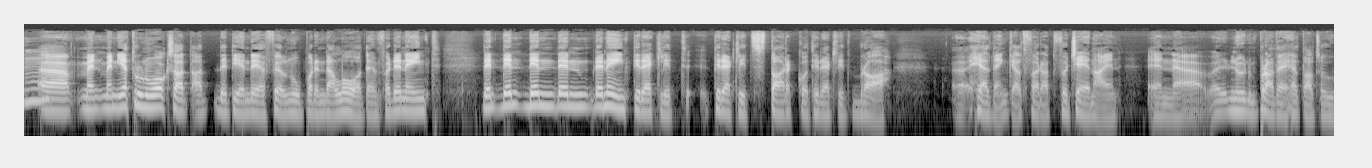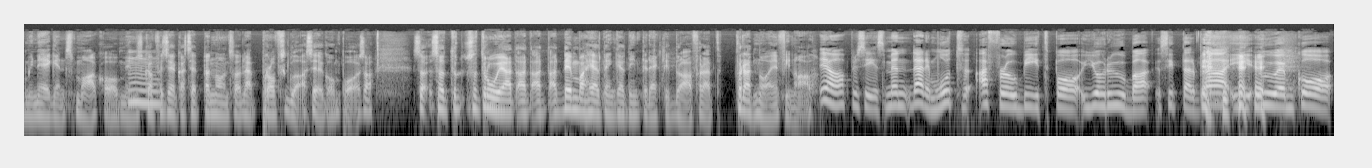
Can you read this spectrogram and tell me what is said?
Mm. Eh, men, men jag tror nog också att, att det till en del föll nog på den där låten, för den är inte, den, den, den, den, den är inte tillräckligt, tillräckligt stark och tillräckligt bra, eh, helt enkelt, för att förtjäna en, en eh, nu pratar jag helt alltså ur min egen smak och om jag Mm. ska försöka sätta någon sån där proffsglasögon på så, så, så, så tror jag att, att, att, att den var helt enkelt inte tillräckligt bra för att, för att nå en final. Ja, precis. Men däremot afrobeat på Yoruba sitter bra i UMK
